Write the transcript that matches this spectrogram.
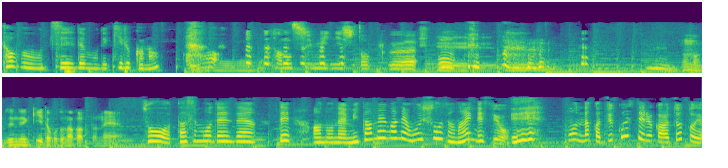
多分うちでもできるかなあ 楽しみにしとく。えー。うん。そんなん全然聞いたことなかったね。そう、私も全然。で、あのね、見た目がね、美味しそうじゃないんですよ。え？もうなんか熟してるからちょっと柔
